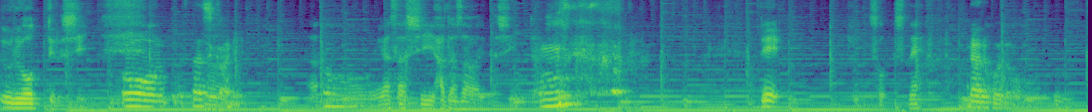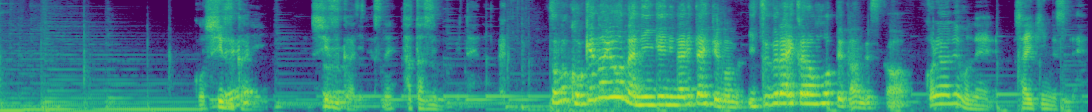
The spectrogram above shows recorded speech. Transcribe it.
潤ってるし、おー確かに。あの優しい肌触りだしみたいな。うでそうですね。んなるほど。うんこう静かに静かにですね佇むみたいなその苔のような人間になりたいっていうのをいつぐらいから思ってたんですか？これはでもね最近ですね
